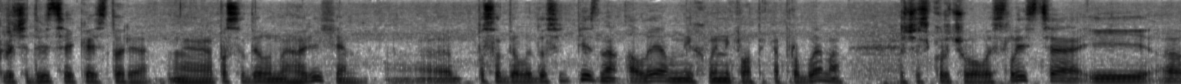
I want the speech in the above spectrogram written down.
Коротше, дивіться, яка історія. Е, Посадили ми горіхи, е, посадили досить пізно, але в них виникла така проблема. Коротше, скручувалось листя, і, е,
